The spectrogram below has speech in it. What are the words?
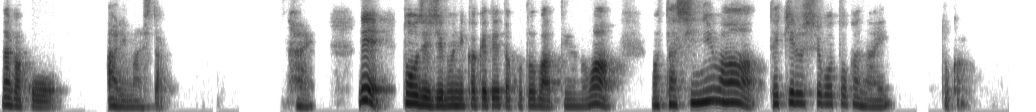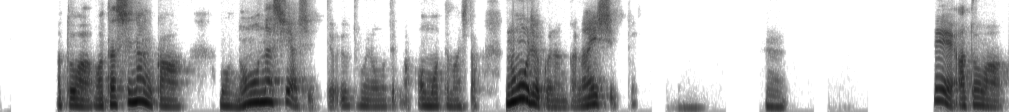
なんかこう、ありました。はい。で、当時自分にかけてた言葉っていうのは、私にはできる仕事がないとか、あとは私なんかもう脳なしやしっていうふうに思って思ってました。能力なんかないしって。うん。で、あとは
